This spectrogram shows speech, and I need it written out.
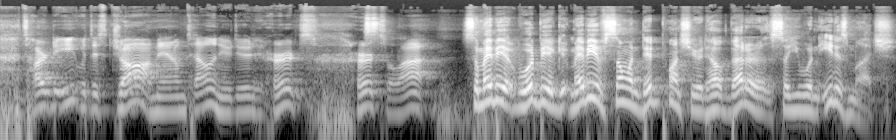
it's hard to eat with this jaw, man. I'm telling you, dude, it hurts, hurts a lot. so? Maybe it would be a good. Maybe if someone did punch you, it'd help better, so you wouldn't eat as much.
